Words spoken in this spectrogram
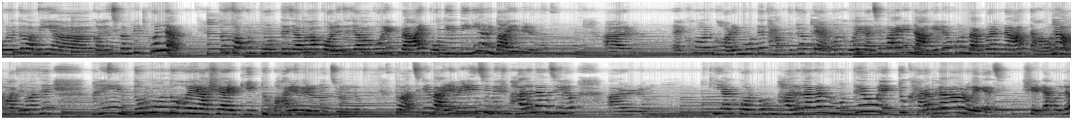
করে তো আমি কলেজ কমপ্লিট করলাম। তো তখন পড়তে যাওয়া কলেজে যাওয়া করে প্রায় প্রতিদিনই আমি বাইরে বেরোতাম। আর এখন ঘরের মধ্যে থাকতে থাকতে এমন হয়ে গেছে, বাইরে না গেলেও কোনো ব্যাপার না, তাও না মাঝে মাঝে মানে দম বন্ধ হয়ে আসে আর কি, একটু বাইরে বেরোনোর জন্য। তো আজকে বাইরে বেরিয়েছি, বেশ ভালো লাগছিল। আর কি আর করব? ভালো লাগার মধ্যেও একটু খারাপ লাগাও রয়ে গেছে। সেটা হলো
